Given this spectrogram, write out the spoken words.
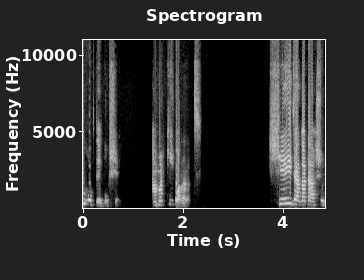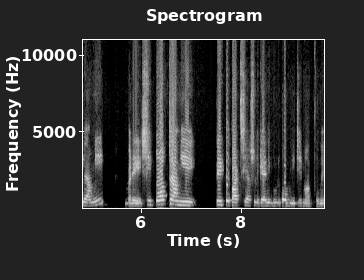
মুহূর্তে বসে আমার কি করার আছে? সেই জায়গাটা আসলে আমি মানে সেই পথটা আমি দেখতে পাচ্ছি আসলে জ্ঞানীগুরু কমিউনিটির মাধ্যমে।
